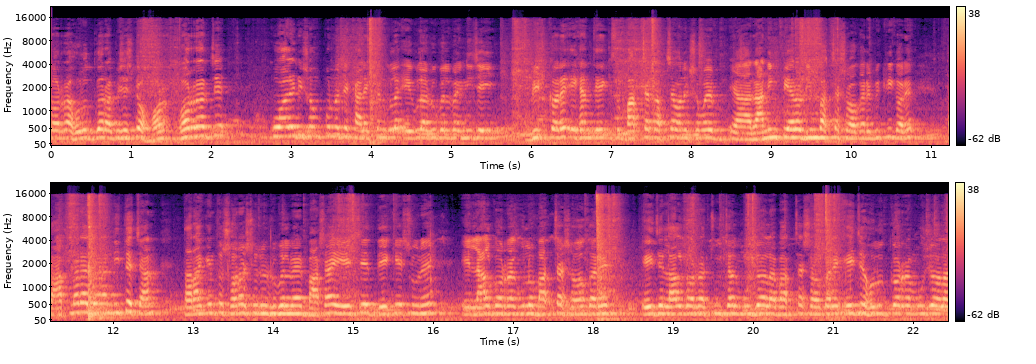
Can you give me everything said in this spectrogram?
গররা হলুদ গররা বিশেষ করে গররার যে কোয়ালিটি সম্পূর্ণ যে কালেকশনগুলো এগুলো রুবেল ভাই নিজেই ব্রিড করে। এখান থেকে কিছু বাচ্চা টাচ্চা অনেক সময় রানিং পেয়ারও ডিম বাচ্চা সহকারে বিক্রি করে। তা আপনারা যারা নিতে চান তারা কিন্তু সরাসরি রুবেল ভাইয়ের বাসায় এসে দেখে শুনে এই লাল গররাগুলো বাচ্চা সহকারে, এই যে লাল গররা চুইঠাল মুজওয়ালা বাচ্চা সহকারে, এই যে হলুদ গররা মুজওয়ালা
